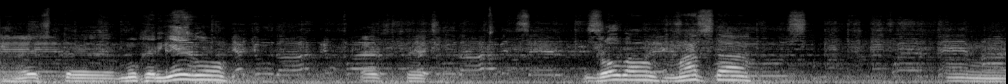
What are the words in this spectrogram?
este mujeriego, este roba, mata, mm,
